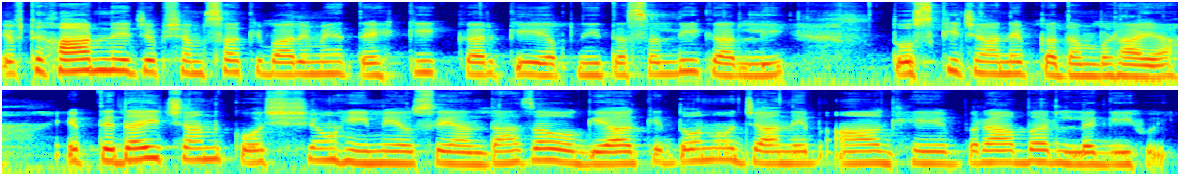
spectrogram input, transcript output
इफ्तार ने जब शमसा के बारे में तहकीक करके अपनी तसल्ली कर ली तो उसकी जानब कदम बढ़ाया। इब्तदाई चंद कोशिशों ही में उसे अंदाज़ा हो गया कि दोनों जानब आग है, बराबर लगी हुई।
